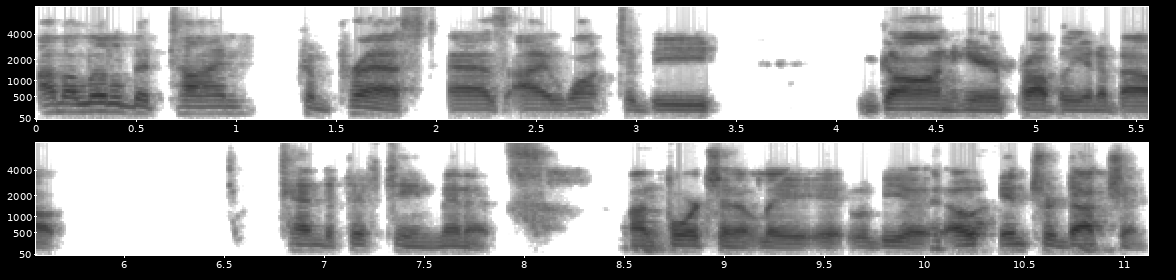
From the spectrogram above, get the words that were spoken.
I'm a little bit time compressed as I want to be gone here probably in about 10 to 15 minutes. Unfortunately, it would be an introduction,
